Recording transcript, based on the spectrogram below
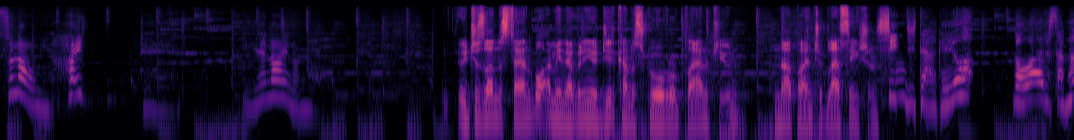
素直に「はい」って言えないのよ。Which is understandable. I mean, Avenir did kind of screw over Planeptune, not Planeptune, Blast Station. 信じてあげよう。ノワール様。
